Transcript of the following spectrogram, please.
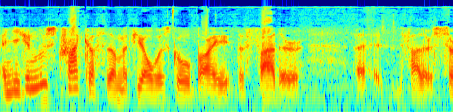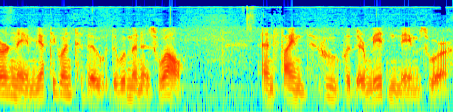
and you can lose track of them if you always go by the father, uh, the father's surname. You have to go into the the women as well and find who what their maiden names were.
